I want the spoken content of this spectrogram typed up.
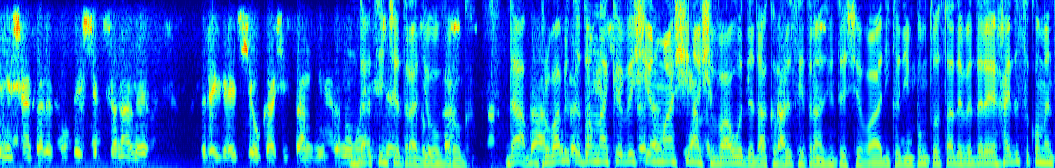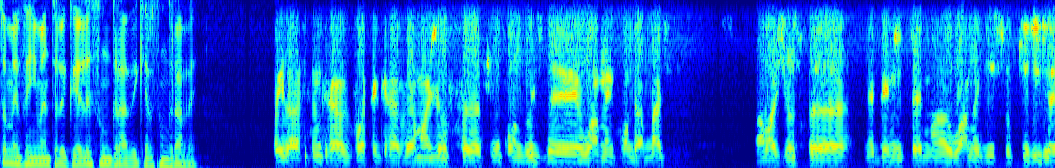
Emisiunile tale sunt excepționale. Regret și eu ca și Sandu să nu Dați încet radio, vă rog. Da, da probabil că doamna Chioveși e în mașină și vă aude dacă vreți să-i transmiteți ceva. Adică din punctul ăsta de vedere, haideți să comentăm evenimentele, că ele sunt grave, chiar sunt grave. Păi da, sunt grave, foarte grave. Am ajuns să fim conduși de oameni condamnați. Am ajuns să ne demitem uh, oameni din structurile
